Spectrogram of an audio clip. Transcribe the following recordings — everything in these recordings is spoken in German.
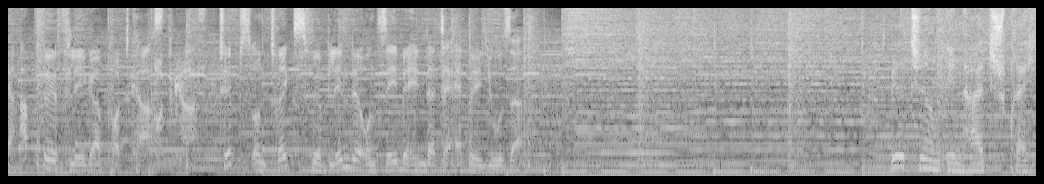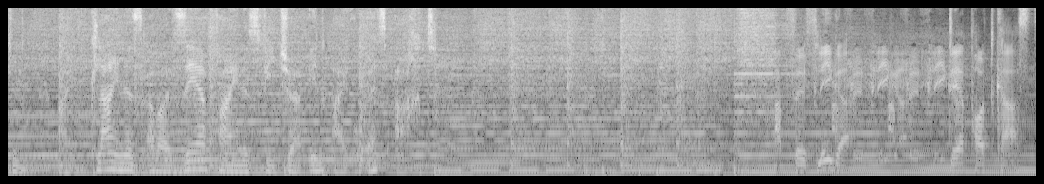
Der Apfelpfleger Podcast. Podcast. Tipps und Tricks für blinde und sehbehinderte Apple-User. Bildschirminhalt sprechen. Ein kleines, aber sehr feines Feature in iOS 8. Apfelpfleger. Der Podcast.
